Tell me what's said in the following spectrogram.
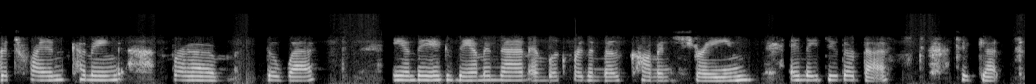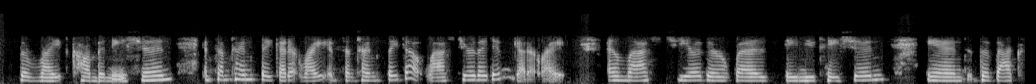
the trends coming from the West and they examine them and look for the most common strains and they do their best to get the right combination. And sometimes they get it right and sometimes they don't. Last year they didn't get it right. And last year there was a mutation and the vac-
